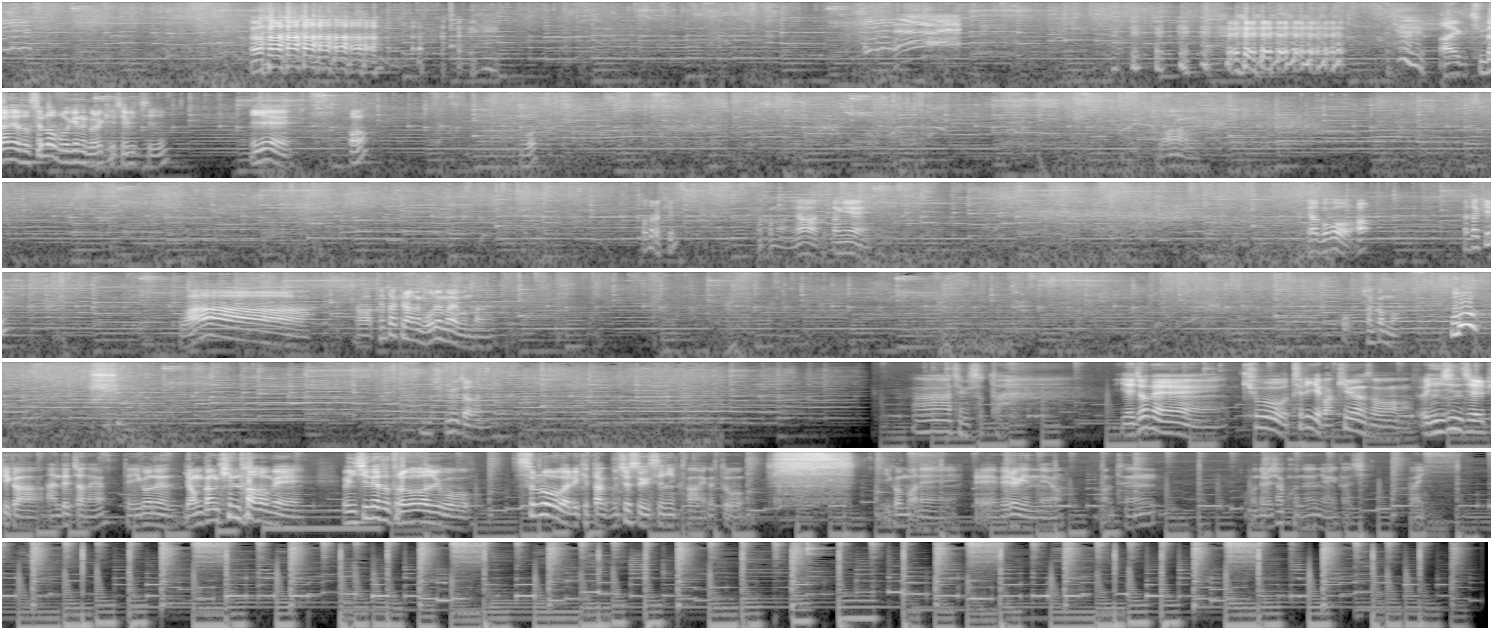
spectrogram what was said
아 중간에서 슬로우 먹이는 거 이렇게 재밌지. 이게 어? 뭐? 와우. 퍼드라킬? 잠깐만, 야, 적당히 해. 야, 먹어. 아, 펜타킬? 와, 아, 펜타킬 하는 거 오랜만에 본다. 잠깐만. 오 죽는 줄 알았네. 아 재밌었다. 예전에 Q 트릭에 막히면서 은신 GLP가 안 됐잖아요? 근데 이거는 영광 킨 다음에 은신해서 들어가가지고 slow가 이렇게 딱 묻힐 수 있으니까 이것도 이것만의 예, 매력이 있네요. 아무튼 오늘의 샤코는 여기까지 bye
